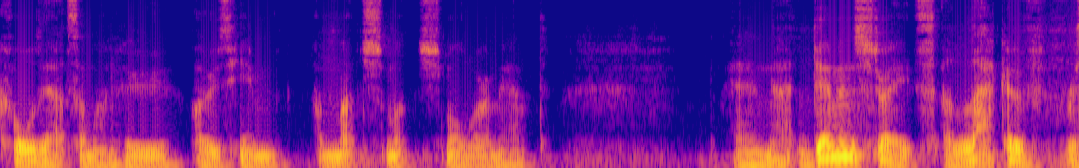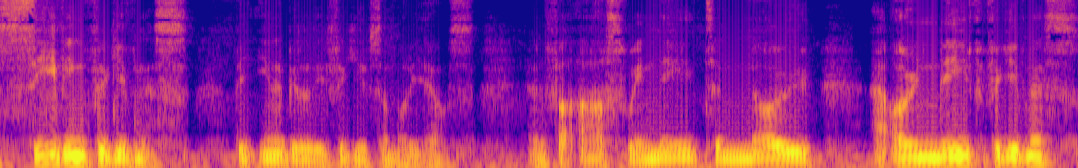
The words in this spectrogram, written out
calls out someone who owes him a much, much smaller amount. And that demonstrates a lack of receiving forgiveness, the inability to forgive somebody else. And for us, we need to know our own need for forgiveness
